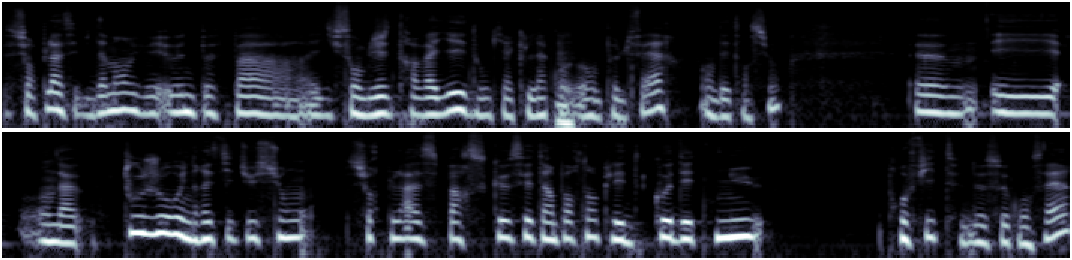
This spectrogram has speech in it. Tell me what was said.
sur place, évidemment. Eux ne peuvent pas, ils sont obligés de travailler, donc il n'y a que là qu'on mmh. peut le faire en détention. Euh, et on a toujours une restitution sur place parce que c'est important que les co-détenus profitent de ce concert.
